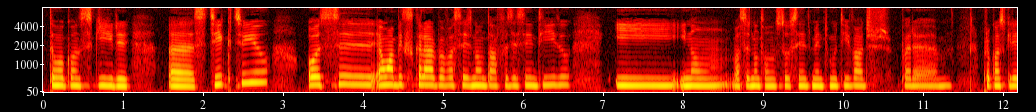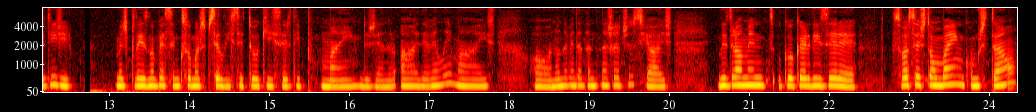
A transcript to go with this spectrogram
estão a conseguir uh, stick to you ou se é um hábito que se calhar para vocês não está a fazer sentido e, e não, vocês não estão suficientemente motivados para, para conseguir atingir. Mas please não pensem que sou uma especialista e estou aqui a ser tipo mãe do género, ai, devem ler mais, ou não devem estar tanto nas redes sociais. Literalmente o que eu quero dizer é, se vocês estão bem como estão,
